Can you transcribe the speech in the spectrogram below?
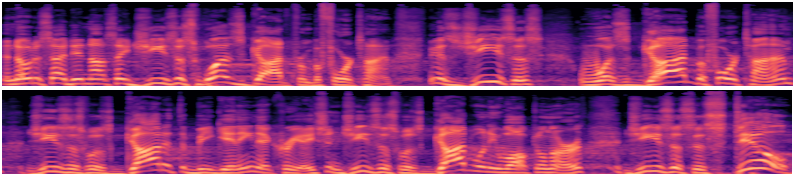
And notice I did not say Jesus was God from before time, because Jesus was God before time. Jesus was God at the beginning at creation. Jesus was God when he walked on the earth. Jesus is still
